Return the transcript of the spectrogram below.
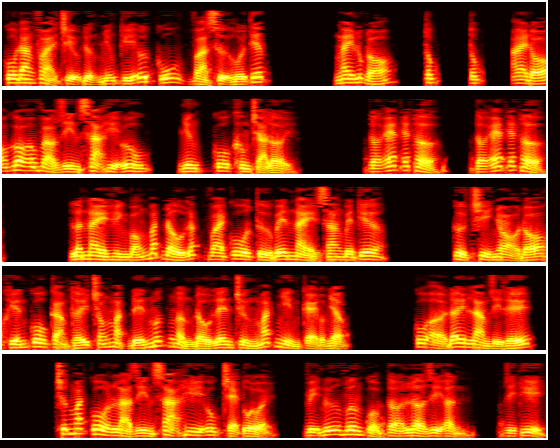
cô đang phải chịu đựng những ký ức cũ và sự hối tiếc ngay lúc đó tốc tốc ai đó gõ vào dìn xạ hữu nhưng cô không trả lời dssr dssr lần này hình bóng bắt đầu lắc vai cô từ bên này sang bên kia cử chỉ nhỏ đó khiến cô cảm thấy chóng mặt đến mức ngẩng đầu lên chừng mắt nhìn kẻ đột nhập cô ở đây làm gì thế trước mắt cô là dìn xạ hi trẻ tuổi vị nữ vương của tợ lờ dị ẩn dị thì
